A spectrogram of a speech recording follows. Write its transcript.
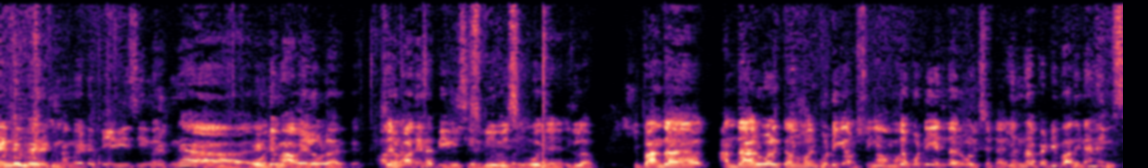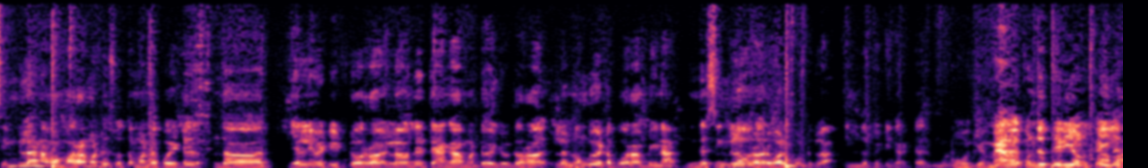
ரெண்டுமே இருக்கு. நம்ம கிட்ட பிவிசியும் இருக்குங்க ரெண்டுமே அவைலபிளா இருக்கு. அதுல பாத்தீங்கன்னா பிவிசி பிவிசி ஓகே. இல்ல இப்போ அந்த அந்த அருவாளுக்கு தகுந்த மாதிரி பொட்டி காமிச்சிட்டீங்க. இந்த பொட்டி எந்த அருவாளுக்கு செட் ஆகும் இந்த பெட்டி பாத்தீங்கன்னா நீங்க சிங்கிளா நம்ம மரம் மட்டும் சுத்தம் பண்ண போயிட்டு இந்த எள்ளி வெட்டிட்டு வர்றோம் இல்ல வந்து தேங்காய் மட்டும் வெட்டி விட்டு வரோம் இல்ல நொங்கு வெட்ட போறோம் அப்படின்னா இந்த சிங்கிளா ஒரு அருவாள் போட்டுக்கலாம். இந்த பெட்டி கரெக்டா இருக்கும். ஓகே மேல கொஞ்சம் தெரியும் கையில.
